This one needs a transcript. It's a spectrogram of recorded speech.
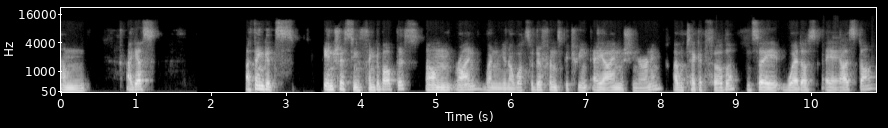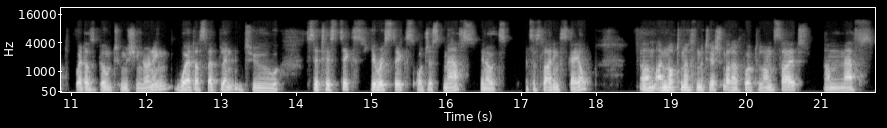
um, I guess I think it's interesting thing about this, um, Ryan, when you know what's the difference between AI and machine learning. I would take it further and say, where does AI start? Where does it go into machine learning? Where does that blend into statistics, heuristics, or just maths? You know, it's it's a sliding scale. Um, I'm not a mathematician, but I've worked alongside um, maths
